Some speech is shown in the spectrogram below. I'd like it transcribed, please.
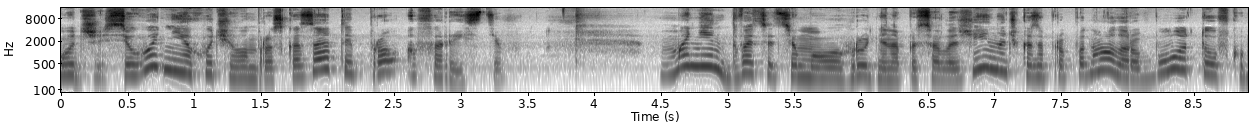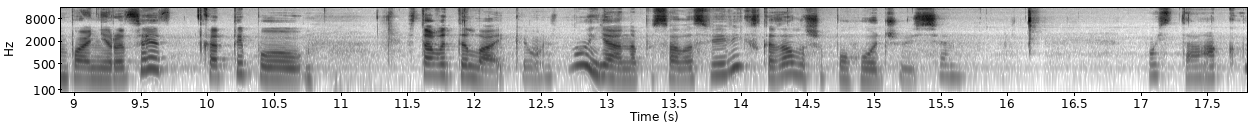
Отже, сьогодні я хочу вам розказати про аферистів. Мені 27 грудня написала жіночка, запропонувала роботу в компанії Розетка, типу, ставити лайки. Ну, я написала свій вік, сказала, що погоджуюся. Ось так.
